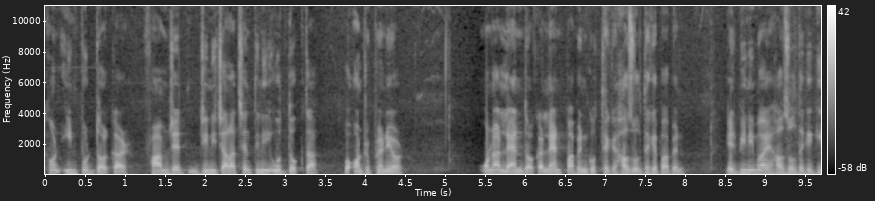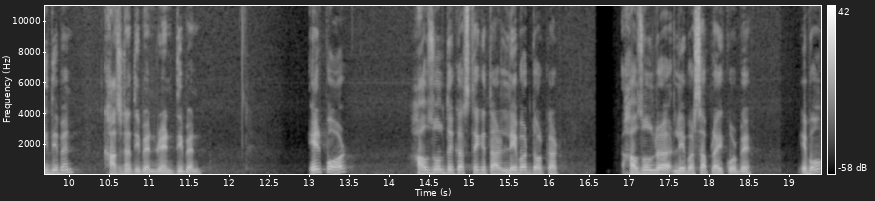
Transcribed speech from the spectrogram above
এখন ইনপুট দরকার। ফার্ম যে যিনি চালাচ্ছেন, তিনি উদ্যোক্তা বা অন্টারপ্রেনিয়র ওনার ল্যান্ড দরকার। ল্যান্ড পাবেন থেকে হাউস হোল্ড থেকে পাবেন। এর বিনিময়ে হাউস হোল্ড থেকে কী দেবেন? খাজনা দিবেন রেন্ট দিবেন। এরপর হাউস হোল্ডদের কাছ থেকে তার লেবার দরকার। হাউস হোল্ডরা লেবার সাপ্লাই করবে। এবং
